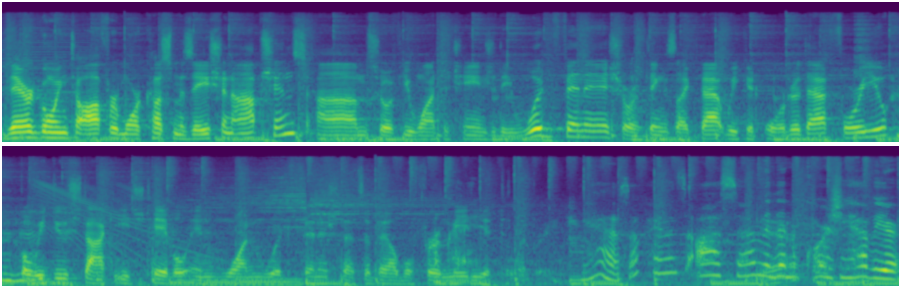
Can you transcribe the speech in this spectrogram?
they're going to offer more customization options. Um, so if you want to change the wood finish or things like that, we could order that for you. Mm-hmm. But we do stock each table in one wood finish that's available for immediate delivery. Yes, okay, that's awesome. And then of course you have your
